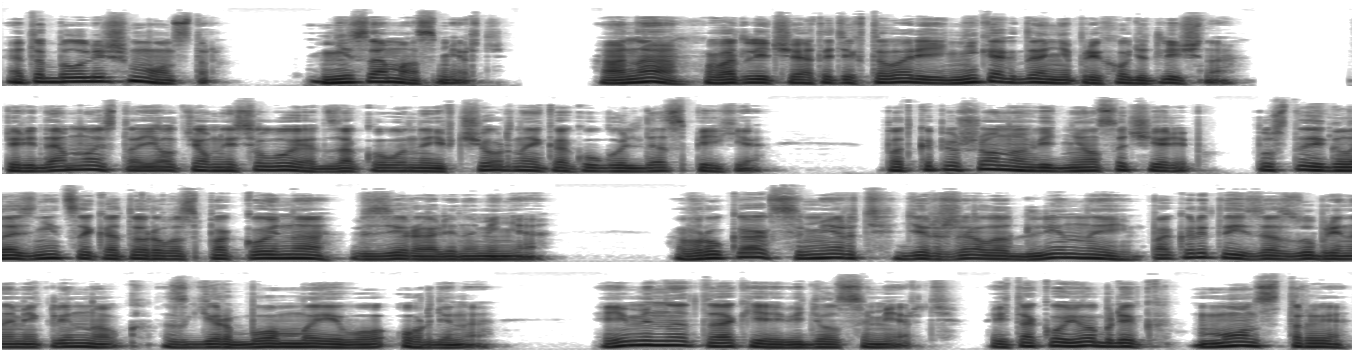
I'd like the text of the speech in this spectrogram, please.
Это был лишь монстр, не сама смерть. Она, в отличие от этих тварей, никогда не приходит лично. Передо мной стоял темный силуэт, закованный в черные, как уголь, доспехи. Под капюшоном виднелся череп, пустые глазницы которого спокойно взирали на меня. В руках смерть держала длинный, покрытый зазубринами клинок с гербом моего ордена. Именно так я видел смерть. И такой облик монстры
